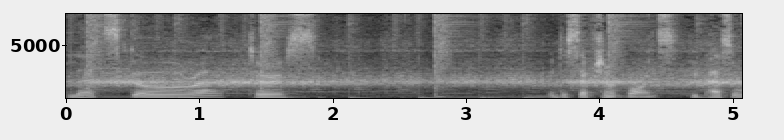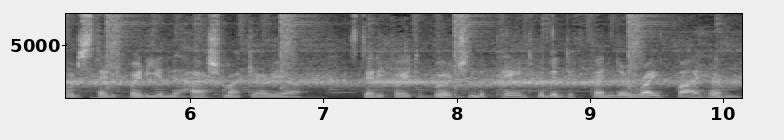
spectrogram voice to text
Let's go, Raptors. Interception of points. He passed over to Steady Freddy in the hash mark area. Steady Freddy to Birch in the paint with the defender right by him.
